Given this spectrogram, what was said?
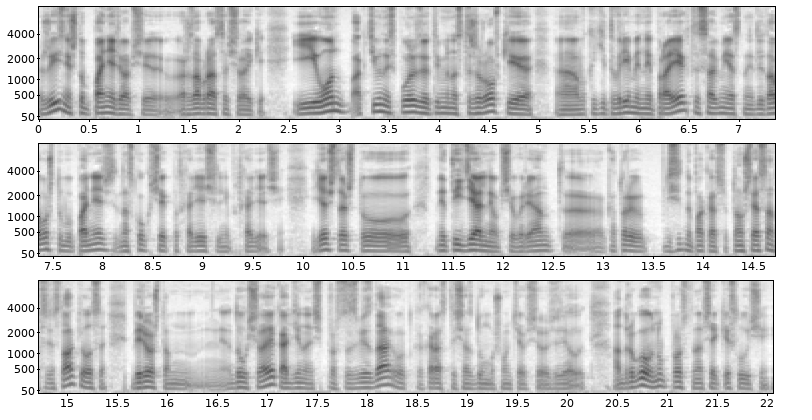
жизни, чтобы понять вообще, разобраться в человеке. И он активно использует именно стажировки, э, какие-то временные проекты совместные для того, чтобы понять, насколько человек подходящий или неподходящий. И я считаю, что это идеальный вообще вариант, э, который действительно показывает, потому что я сам с этим сталкивался, берешь там двух человек, один, значит, просто звезда, вот как раз ты сейчас думаешь, он тебе все сделает, а другого, ну, просто на всякий случай.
